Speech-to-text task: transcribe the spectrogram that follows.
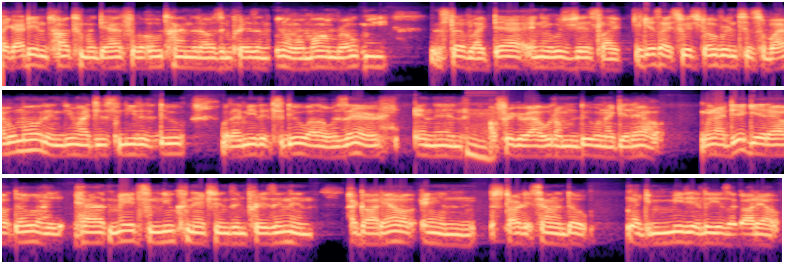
like I didn't talk to my dad for the whole time that I was in prison. You know, my mom wrote me and stuff like that. And it was just like, I guess I switched over into survival mode and, you know, I just needed to do what I needed to do while I was there. And then mm. I'll figure out what I'm going to do when I get out. When I did get out, though, I had made some new connections in prison and I got out and started sounding dope like immediately as I got out.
